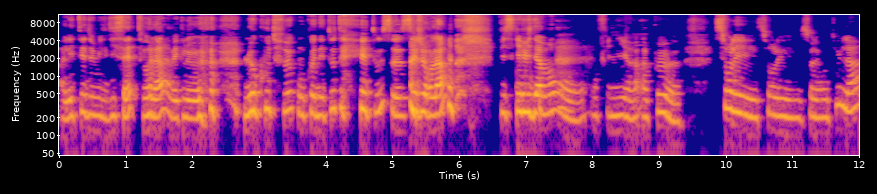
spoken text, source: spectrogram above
à l'été 2017, voilà, avec le, le coup de feu qu'on connaît toutes et tous ces jours-là puisqu'évidemment on, on finit euh, un peu euh, sur les sur les sur les rotules là.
